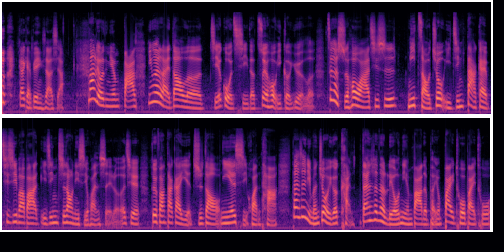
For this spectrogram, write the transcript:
该改变一下下。那流年八，因为来到了结果期的最后一个月了，这个时候啊，其实。你早就已经大概七七八八已经知道你喜欢谁了，而且对方大概也知道你也喜欢他，但是你们就有一个坎。单身的流年八的朋友，拜托拜托，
